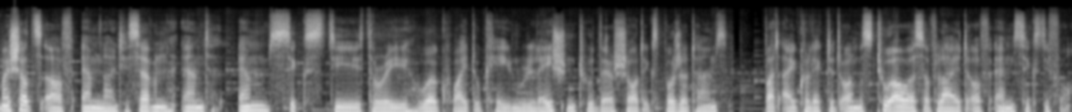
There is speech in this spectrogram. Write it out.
My shots of M97 and M63 were quite okay in relation to their short exposure times, but I collected almost 2 hours of light of M64,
